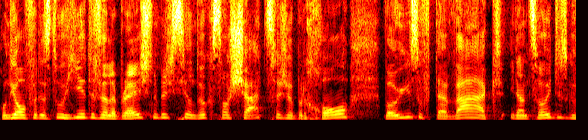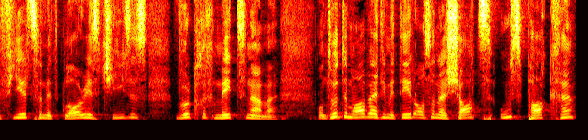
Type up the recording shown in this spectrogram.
Und ich hoffe, dass du hier der Celebration bist und wirklich so Schätze hast bekommen, die uns auf den Weg in den 2014 mit Glorious Jesus wirklich mitnehmen. Und heute Abend werde ich mit dir auch so einen Schatz auspacken,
